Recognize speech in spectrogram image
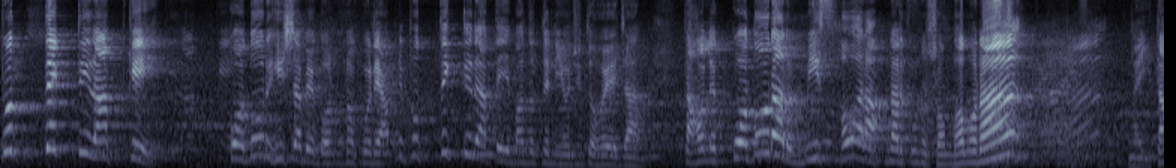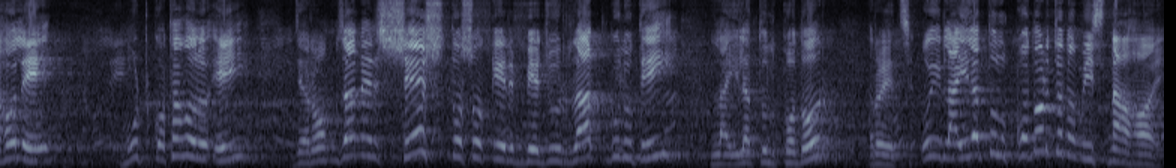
প্রত্যেকটি রাতকে কদর হিসাবে গণ্য করে আপনি প্রত্যেকটি রাতে ইবাদতে নিয়োজিত হয়ে যান, তাহলে কদর আর মিস হওয়ার আপনার কোনো সম্ভাবনা নাই। তাহলে মোট কথা হলো এই যে রমজানের শেষ দশকের বেজুর রাতগুলোতেই লাইলাতুল কদর রয়েছে। ওই লাইলাতুল কদর যেন মিস না হয়।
